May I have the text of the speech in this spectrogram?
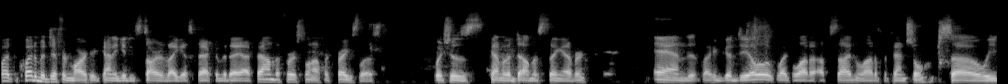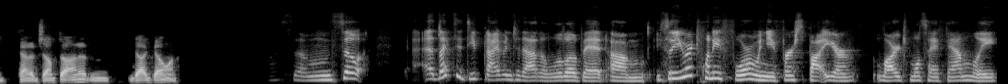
quite quite a bit different market kind of getting started. I guess back in the day, I found the first one off of Craigslist, which is kind of the dumbest thing ever and like a good deal, like a lot of upside and a lot of potential. So we kind of jumped on it and got going. Awesome. So I'd like to deep dive into that a little bit. Um, so you were 24 when you first bought your large multifamily.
